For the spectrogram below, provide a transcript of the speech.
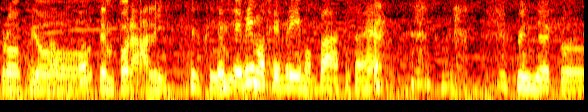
proprio Esatto. temporali. Se Quindi- sei primo, sei primo, basta. Eh. Quindi ecco,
